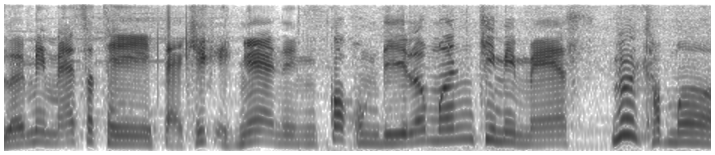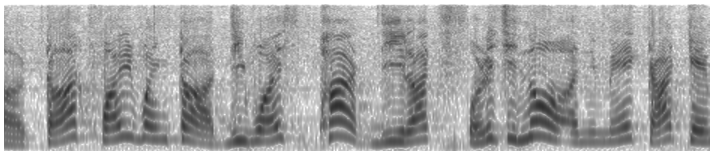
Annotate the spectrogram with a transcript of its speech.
เลยไม่แมสสักทีแต่คิดอีกแง่หนึ่งก็คงดีแล้วมั้งที่ไม่แมสเลื่อนถัดมาการ์ดไฟแวนการ์ดดีไวส์ภาคดีลักซ์ออริจินอลอนิเมะการ์ดเกม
